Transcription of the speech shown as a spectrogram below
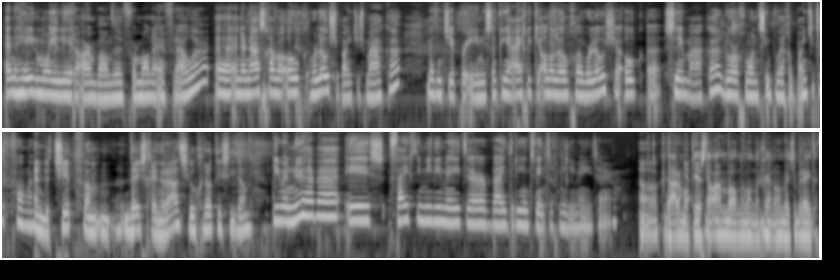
En hele mooie leren armbanden voor mannen en vrouwen. Uh, en daarnaast gaan we ook horlogebandjes maken met een chip erin. Dus dan kun je eigenlijk je analoge horloge ook slim maken... door gewoon simpelweg het bandje te vervangen. En de chip van deze generatie, hoe groot is die dan? Die we nu hebben is 15 mm bij 23 mm. Oh, okay. Daarom ook eerst de armbanden, want dan kun je nog een beetje breder.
